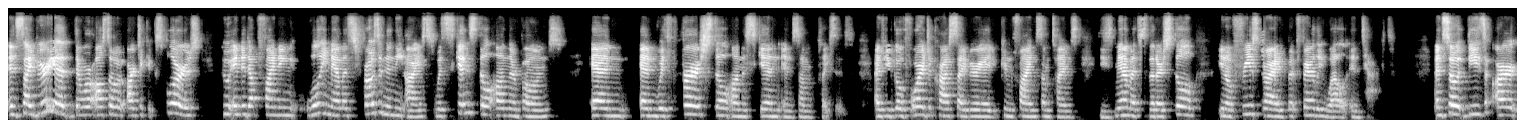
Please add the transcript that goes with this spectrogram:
In Siberia, there were also Arctic explorers who ended up finding woolly mammoths frozen in the ice with skin still on their bones and, and with fur still on the skin in some places. As you go forage across Siberia, you can find sometimes these mammoths that are still, you know, freeze dried, but fairly well intact. And so these are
